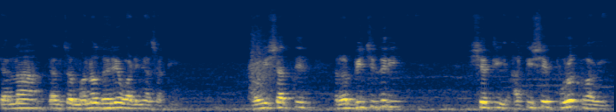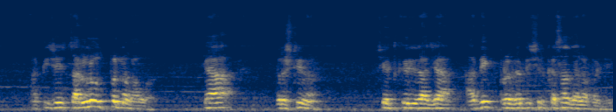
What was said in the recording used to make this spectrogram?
त्यांना त्यांचं मनोधैर्य वाढण्यासाठी भविष्यातील रब्बीची तरी शेती अतिशय पूरक व्हावी अतिशय चांगलं उत्पन्न व्हावं ह्या दृष्टीनं शेतकरी राजा अधिक प्रगतीशील कसा झाला पाहिजे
